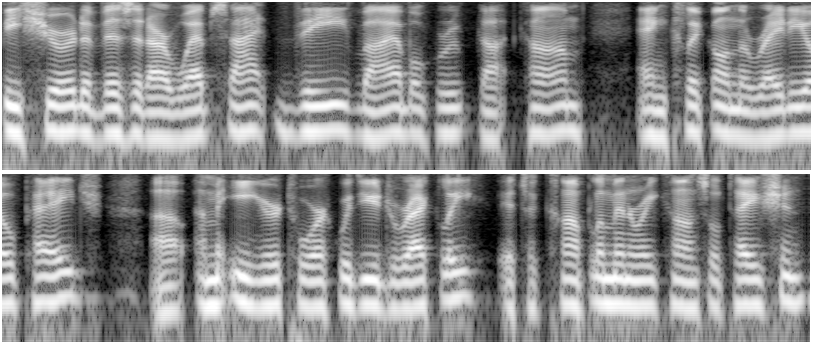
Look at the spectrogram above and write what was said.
Be sure to visit our website, theviablegroup.com, and click on the radio page. Uh, I'm eager to work with you directly. It's a complimentary consultation,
